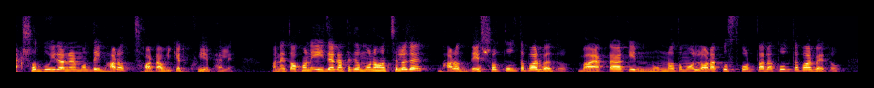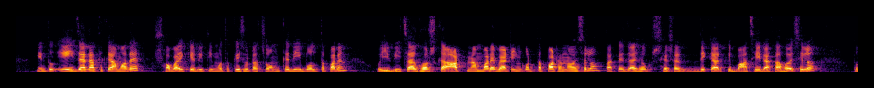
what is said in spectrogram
একশো দুই রানের মধ্যেই ভারত ছটা উইকেট খুঁয়ে ফেলে। মানে তখন এই জায়গা থেকে মনে হচ্ছিল যে ভারত দেড়শো তুলতে পারবে তো? বা একটা আর কি ন্যূনতম লড়াকু স্কোর তারা তুলতে পারবে তো? কিন্তু এই জায়গা থেকে আমাদের সবাইকে রীতিমতো কিছুটা চমকে দিয়ে বলতে পারেন। ওই রিচা ঘোষকে আট নম্বরে ব্যাটিং করতে পাঠানো হয়েছিল। তাকে যাই হোক শেষের দিকে আর কি বাঁচিয়ে রাখা হয়েছিল। তো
